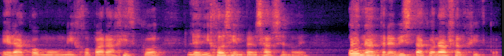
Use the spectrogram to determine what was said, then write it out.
era como un hijo para Hitchcock, le dijo sin pensárselo, ¿eh? una entrevista con Alfred Hitchcock.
